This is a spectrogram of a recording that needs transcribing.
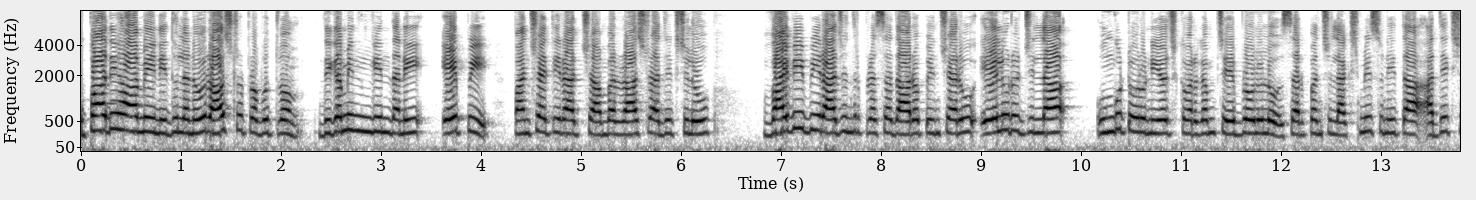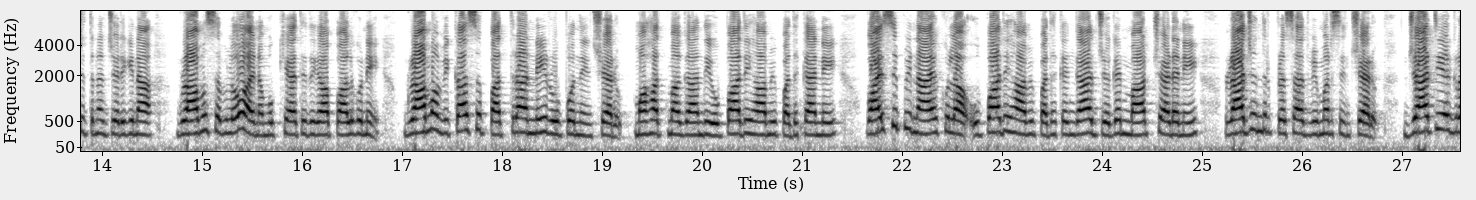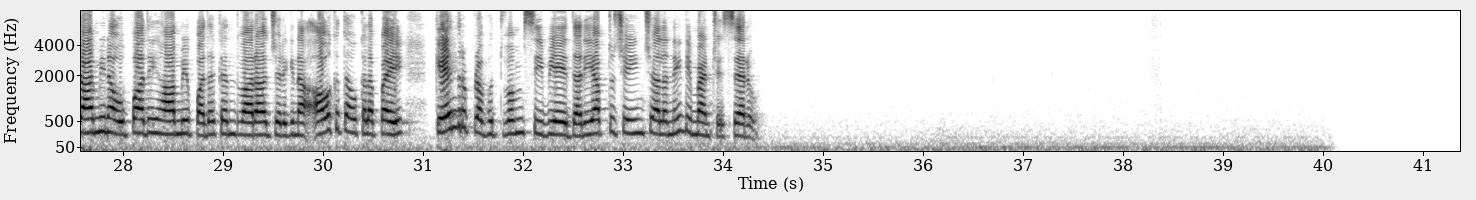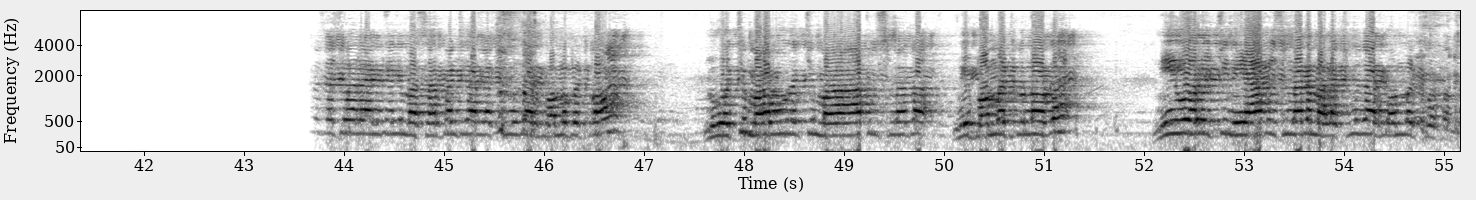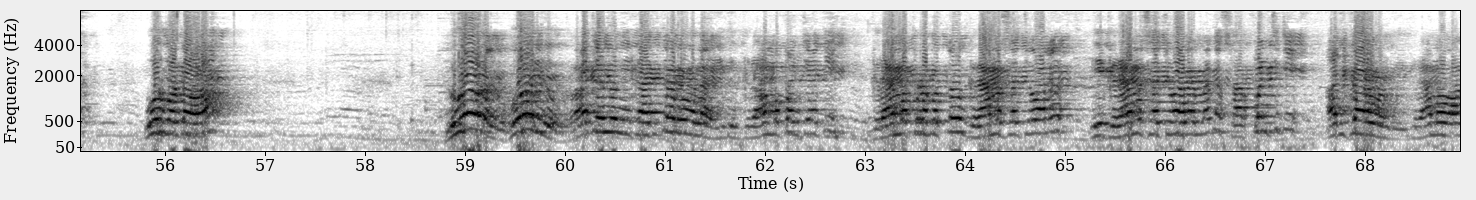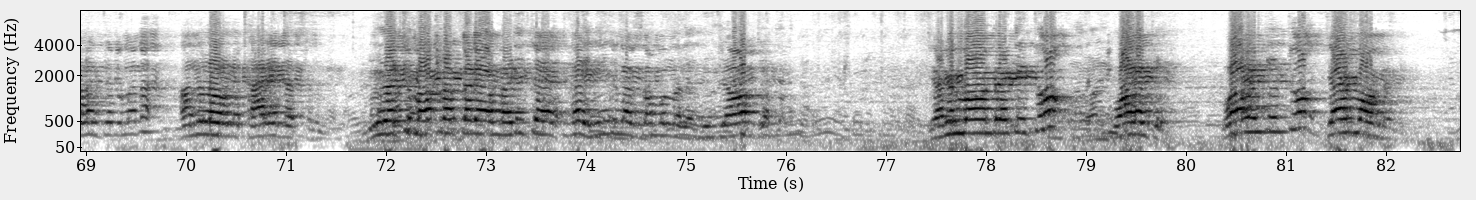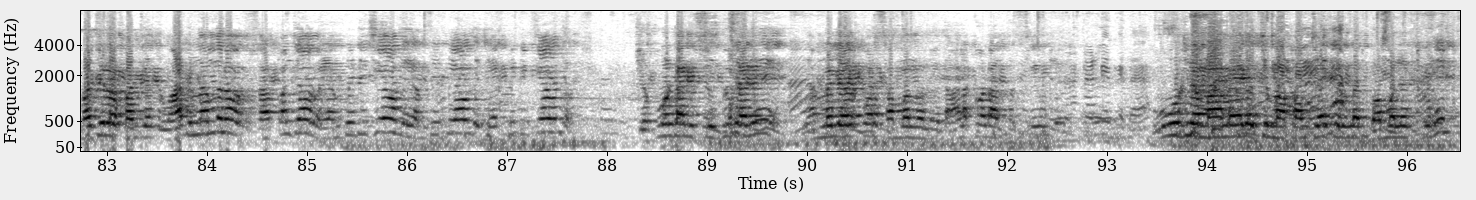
ఉపాధి హామీ నిధులను రాష్ట్ర ప్రభుత్వం దిగమింగిందని ఏపీ పంచాయతీరాజ్ ఛాంబర్ రాష్ట్ర అధ్యక్షులు వైవీబీ రాజేంద్ర ప్రసాద్ ఆరోపించారు. ఏలూరు జిల్లా ఉంగుటూరు నియోజకవర్గం చేబ్రోలులో సర్పంచ్ లక్ష్మీ సునీత అధ్యక్షతన జరిగిన గ్రామ సభలో ఆయన ముఖ్య అతిథిగా పాల్గొని గ్రామ వికాస పత్రాన్ని రూపొందించారు. మహాత్మా గాంధీ ఉపాధి హామీ పథకాన్ని వైసీపీ నాయకుల ఉపాధి హామీ పథకంగా జగన్ మార్చాడని రాజేంద్ర ప్రసాద్ విమర్శించారు. జాతీయ గ్రామీణ ఉపాధి హామీ పథకం ద్వారా జరిగిన అవకతవకలపై కేంద్ర ప్రభుత్వం సీబీఐ దర్యాప్తు చేయించాలని డిమాండ్ చేశారు. సచివాలయానికి వెళ్ళి మా సర్పంచ్ గారు లక్ష్మి గారు బొమ్మ పెట్టుకోవా? నువ్వు వచ్చి మా ఊరు వచ్చి మా ఆఫీస్ మీద నీ బొమ్మ పెట్టుకున్నావుగా? నీ ఊరు వచ్చి నీ ఆఫీస్ మీద మా లక్ష్మి గారు బొమ్మ పెట్టుకుంటున్నా ఊరుకుంటావా నువ్వే ఓరు రాజ్యంలో నీకు అధికారం ఉన్నా ఇది గ్రామ పంచాయతీ గ్రామ ప్రభుత్వం గ్రామ సచివాలయం. ఈ గ్రామ సచివాలయం మీద సర్పంచ్కి అధికారం ఉంది. గ్రామ వాలంటీర్ల మీద అందులో ఉండే కార్యదర్శుల. మీద నువ్వు వచ్చి మాట్లాడతాడే అని అడిగితే నీకు నాకు సంబంధం లేదు నీ జవాబు చెప్పు Jaganmohan Reddy to volunteer. Volunteer to Jaganmohan Reddy. మధ్యలో పంచాయతీ వార్డు మెంబర్ అవ్వదు సర్పంచ్ అవ్వదు ఎంపీటీసీ ఉంది ఎంపీపీ ఉంది జెడ్పీటీసీ ఉంది చెప్పుకోవడానికి సిగ్గు కానీ ఎమ్మెల్యేలకు కూడా సంబంధం లేదు. వాళ్ళకు కూడా అంత సీన్ లేదు. ఊరిని మా మీద వచ్చి మా పంచాయతీ మీద బొమ్మలు ఎట్టుకుని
